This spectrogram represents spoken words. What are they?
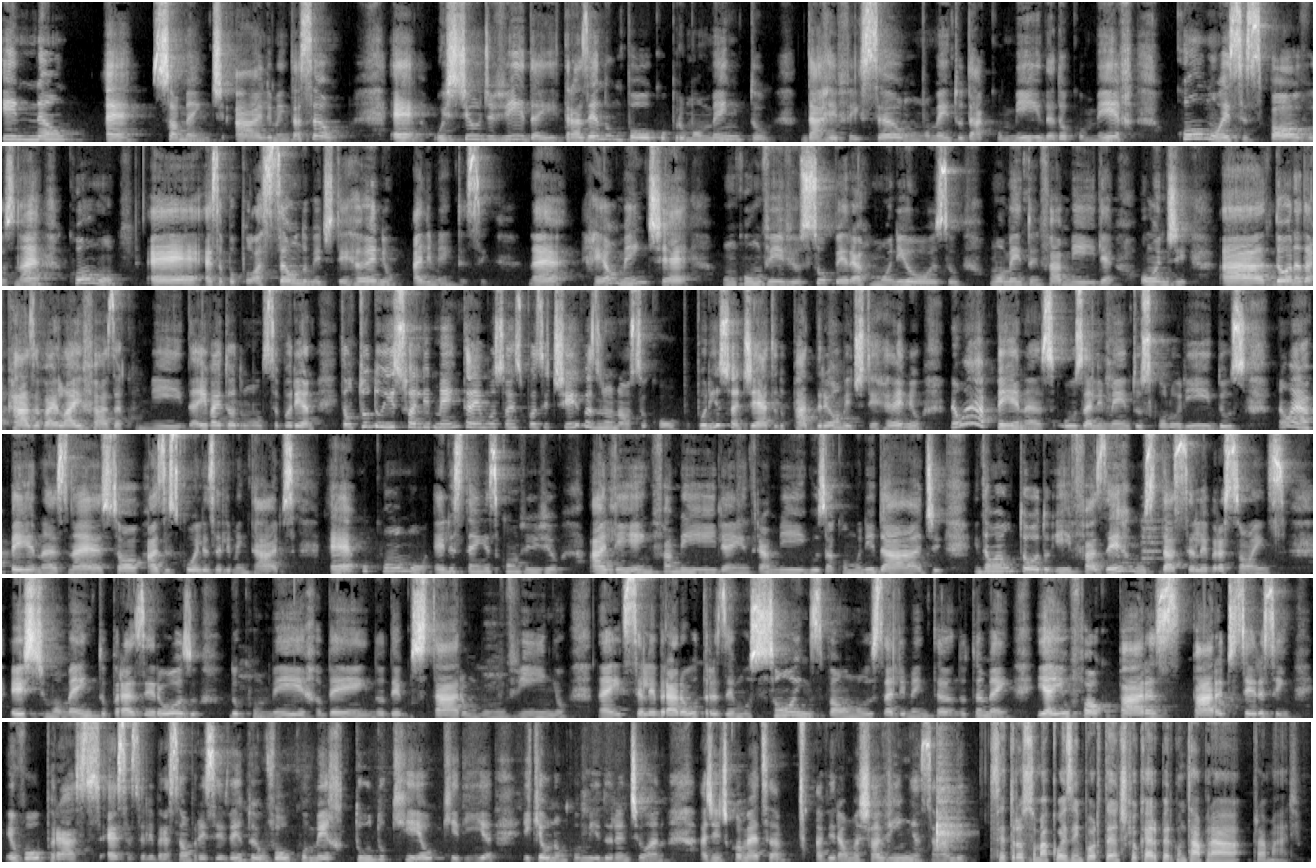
E não é somente a alimentação. É o estilo de vida e trazendo um pouco para o momento da refeição, o momento da comida, do comer, como esses povos, né, como é, essa população do Mediterrâneo alimenta-se né? Realmente é um convívio super harmonioso, um momento em família, onde a dona da casa vai lá e faz a comida, e vai todo mundo saboreando. Então, tudo isso alimenta emoções positivas no nosso corpo. Por isso, a dieta do padrão mediterrâneo não é apenas os alimentos coloridos, não é apenas né, só as escolhas alimentares é o como eles têm esse convívio ali em família, entre amigos, a comunidade. Então é um todo. E fazermos das celebrações este momento prazeroso do comer bem, do degustar um bom vinho, né, e de celebrar outras emoções vão nos alimentando também. E aí o foco para, para de ser assim, eu vou para essa celebração, para esse evento, eu vou comer tudo que eu queria e que eu não comi durante o ano. A gente começa a virar uma chavinha, sabe? Você trouxe uma coisa importante que eu quero perguntar para a Mari.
